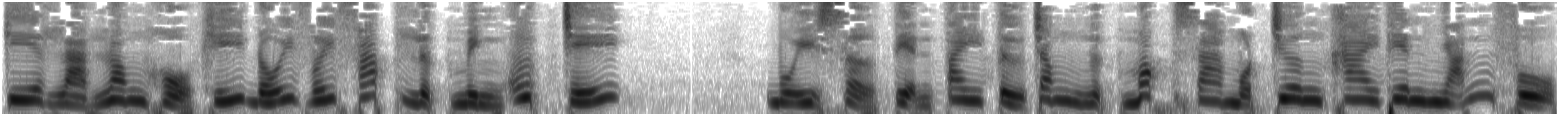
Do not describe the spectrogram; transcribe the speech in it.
Kia là long hổ khí đối với pháp lực mình ức chế. Bùi sở tiện tay từ trong ngực móc ra một chương khai thiên nhãn phù.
